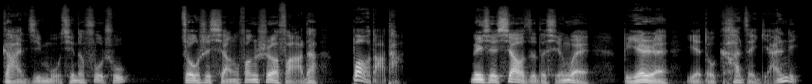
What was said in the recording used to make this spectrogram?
感激母亲的付出，总是想方设法的报答她。那些孝子的行为，别人也都看在眼里。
